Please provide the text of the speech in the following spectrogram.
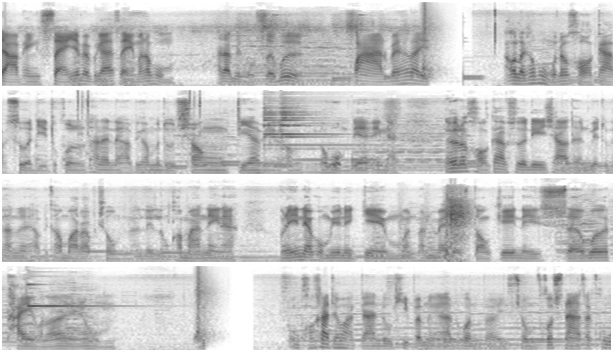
ดาบแห่งแสงจะไฟประกายแสงมาแล้วผม อันดับหนึ่งของเซิร์ฟเวอร์ปาดไปเท่าไหร่เอาละครับผมก็ต้องขอกราบสวัสดีทุกคนทุกท่านเลยนะครับที่เข้ามาดูช่องเตียเองนะครับของผมเตียเองนะแล้วก็ต้องขอกราบสวัสดีชาวเทิร์นเบดทุกท่านเลยนะครับที่เข้ามารับชมนะเลยหลงเข้ามานั่นนะ วันนี้เนี่ยผมอยู่ในเกมวันพันแม่เดสตองเก้ในเซิร์ฟเวอร์ไทยของเราเลยนะผม ผมขอขาดจังหวะการดูคลิปแป๊บหนึ่งนะทุกคนไปชมโฆษณาสักครู่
